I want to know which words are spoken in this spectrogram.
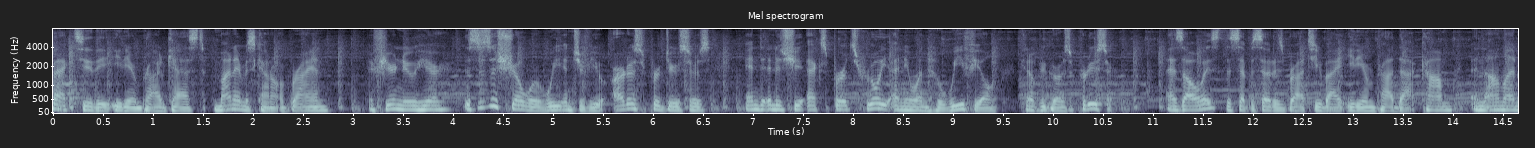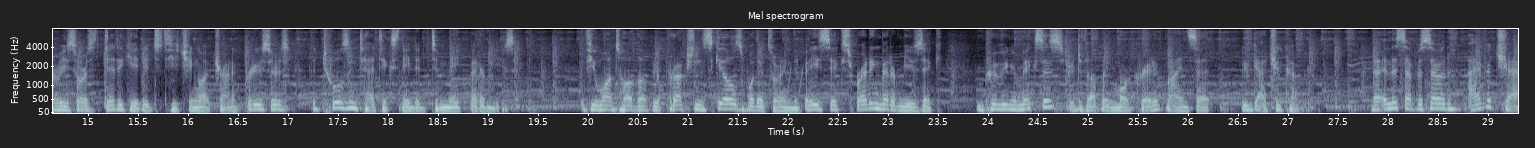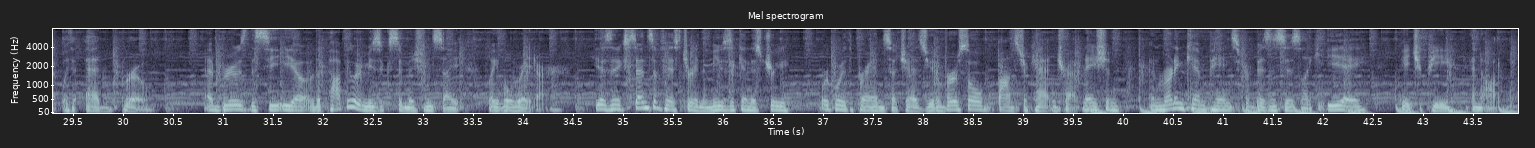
back to the EDM Prodcast. My name is Connor O'Brien. If you're new here, this is a show where we interview artists, producers, and industry experts, really anyone who we feel can help you grow as a producer. As always, this episode is brought to you by EDMprod.com, an online resource dedicated to teaching electronic producers the tools and tactics needed to make better music. If you want to level up your production skills, whether it's learning the basics, writing better music, improving your mixes, or developing more creative mindset, we've got you covered. Now, in this episode, I have a chat with Ed Brew. Ed Brew is the CEO of the popular music submission site LabelRadar. He has an extensive history in the music industry, working with brands such as Universal, Monstercat, and Trap Nation, and running campaigns for businesses like EA, HP, and Audible.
